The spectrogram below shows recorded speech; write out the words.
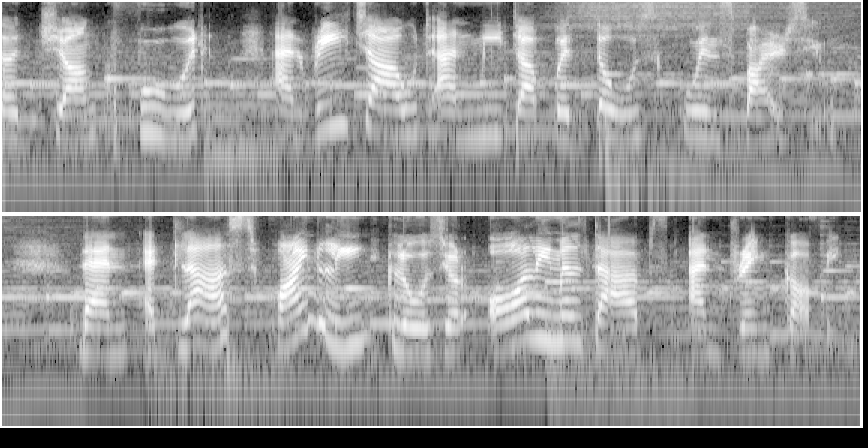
the junk food and reach out and meet up with those who inspires you. Then at last, finally close your all email tabs and drink coffee.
